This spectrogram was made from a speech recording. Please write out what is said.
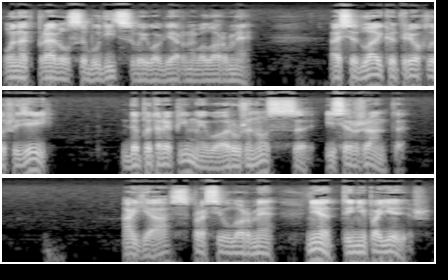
Он отправился будить своего верного Лорме оседлай-ка трех лошадей, да поторопи моего оруженосца и сержанта. — А я? — спросил Лорме. — Нет, ты не поедешь,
